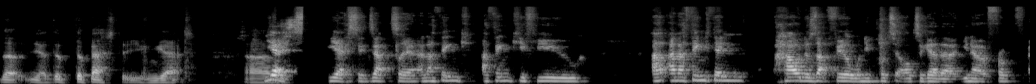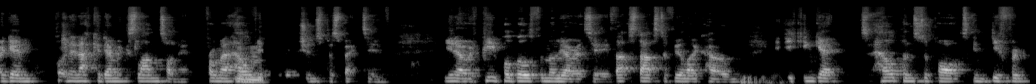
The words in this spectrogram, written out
the you know the, the best that you can get. Um, yes, yes, exactly. And I think I think if you and I think then how does that feel when you put it all together? You know, from again putting an academic slant on it from a health mm-hmm. perspective. You know, if people build familiarity, if that starts to feel like home, if you can get help and support in different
